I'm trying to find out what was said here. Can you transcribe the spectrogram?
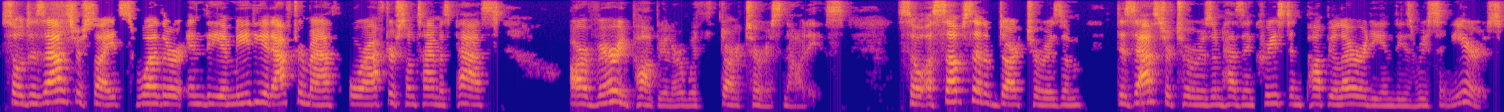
So disaster sites, whether in the immediate aftermath or after some time has passed, are very popular with dark tourists nowadays. So a subset of dark tourism, disaster tourism, has increased in popularity in these recent years.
